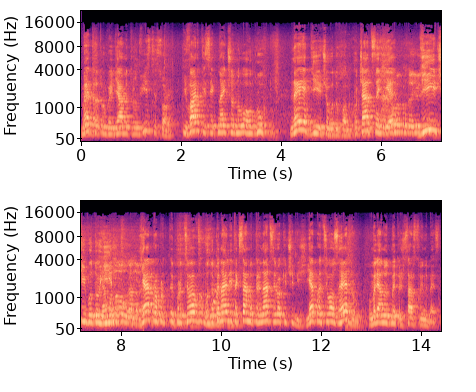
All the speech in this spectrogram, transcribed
метра труби діаметром 240 і вартість як найчорнового брухту. Не як діючого водопону, хоча це є діючий водогін. Я працював в водоканалі так само 13 років чи більше. Я працював з Гедром, Омеляну Дмитрович, царство і небесне.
